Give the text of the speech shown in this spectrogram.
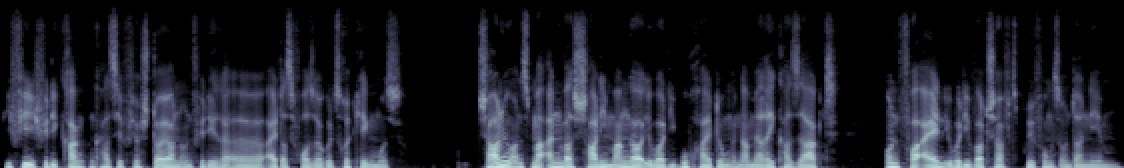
wie viel ich für die Krankenkasse, für Steuern und für die äh, Altersvorsorge zurücklegen muss. Schauen wir uns mal an, was Charlie Munger über die Buchhaltung in Amerika sagt und vor allem über die Wirtschaftsprüfungsunternehmen.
